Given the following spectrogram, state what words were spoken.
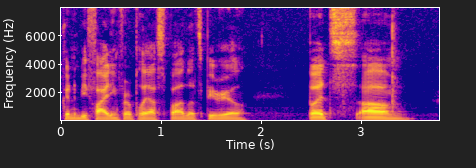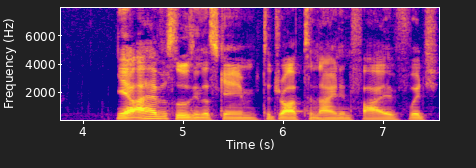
going to be fighting for a playoff spot. Let's be real. But um, yeah, I have us losing this game to drop to nine and five, which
